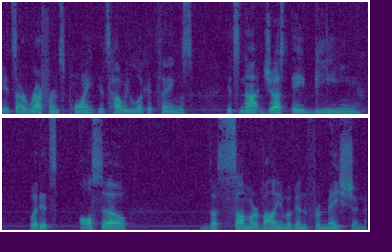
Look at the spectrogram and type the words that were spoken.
It's our reference point, it's how we look at things. It's not just a being, but it's also the sum or volume of information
